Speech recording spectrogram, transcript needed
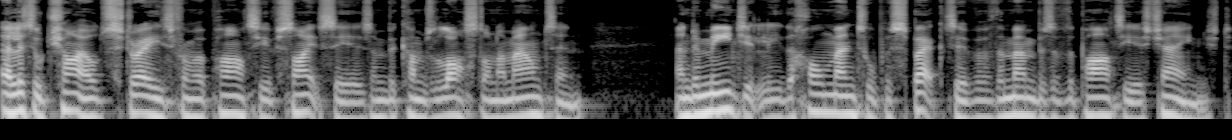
A little child strays from a party of sightseers and becomes lost on a mountain, and immediately the whole mental perspective of the members of the party is changed.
